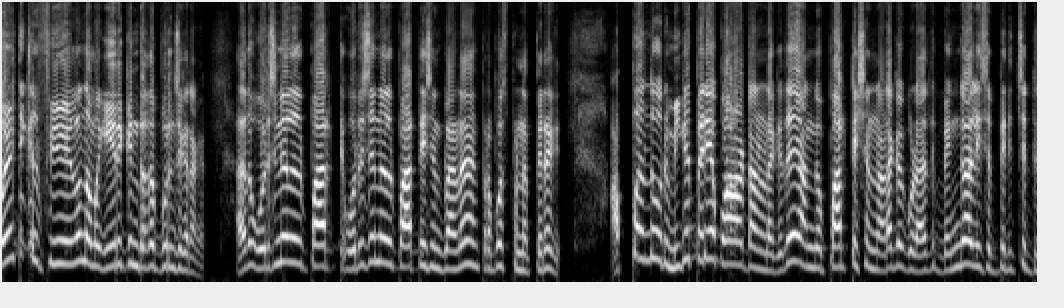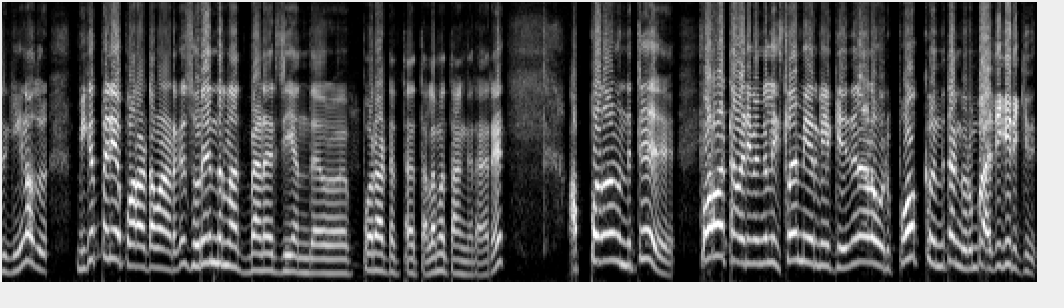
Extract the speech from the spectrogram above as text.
பொலிட்டிக்கல் ஃபீலும் நமக்கு இருக்குன்றதை புரிஞ்சுக்கிறாங்க. அதாவது ஒரிஜினல் பார்ட் ஒரிஜினல் பார்ட்டிஷன் பிளானை ப்ரப்போஸ் பண்ண பிறகு. அப்போ வந்து ஒரு மிகப்பெரிய போராட்டம் நடக்குது. அங்கே பார்ட்டிஷன் நடக்கக்கூடாது. பெங்காலிஸை பிரிச்சுட்டு இருக்கீங்களா அது ஒரு மிகப்பெரிய போராட்டமாக நடக்குது. சுரேந்திரநாத் பானர்ஜி அந்த போராட்டத்தை தலைமை தாங்குறாரு. அப்போ தான் வந்துட்டு போராட்ட வடிவங்கள் இஸ்லாமியர்களுக்கு எதிரான ஒரு போக்கு வந்துட்டு அங்கே ரொம்ப அதிகரிக்குது.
